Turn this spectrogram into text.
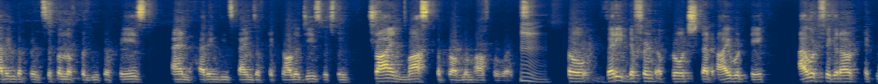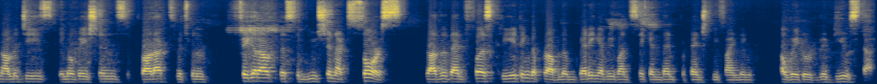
having the principle of polluter pays and having these kinds of technologies which will try and mask the problem afterwards. Mm. So, very different approach that I would take. I would figure out technologies, innovations, products which will figure out the solution at source rather than first creating the problem, getting everyone sick, and then potentially finding a way to reduce that.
